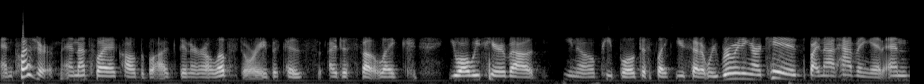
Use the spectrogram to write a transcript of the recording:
and pleasure. And that's why I called the blog Dinner a Love Story because I just felt like you always hear about you know, people just like you said, are we ruining our kids by not having it? And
